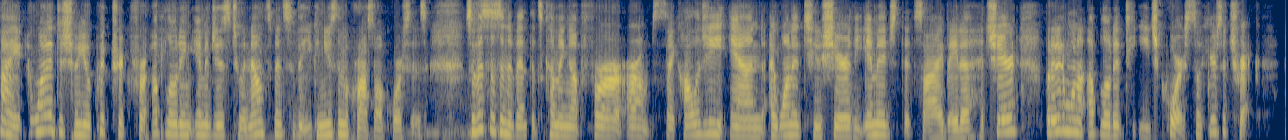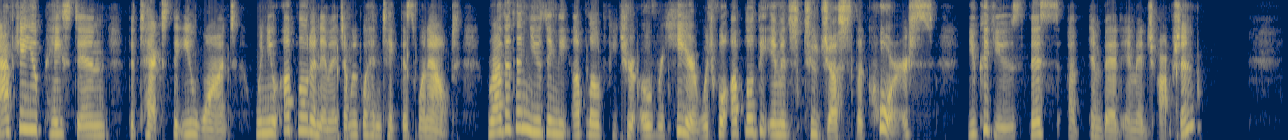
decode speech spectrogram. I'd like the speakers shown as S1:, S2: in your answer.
S1: Hi, I wanted to show you a quick trick for uploading images to announcements so that you can use them across all courses. So this is an event that's coming up for um, psychology and I wanted to share the image that Psi Beta had shared, but I didn't want to upload it to each course. So here's a trick. After you paste in the text that you want, when you upload an image, I'm going to go ahead and take this one out. Rather than using the upload feature over here, which will upload the image to just the course, you could use this uh, embed image option.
